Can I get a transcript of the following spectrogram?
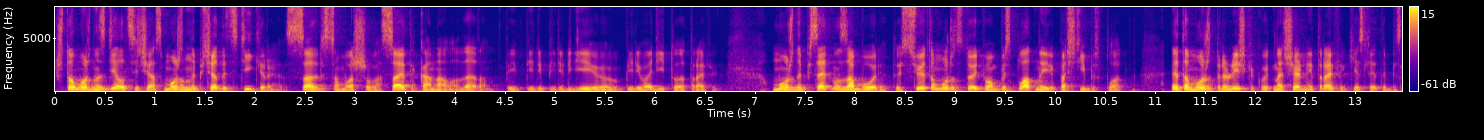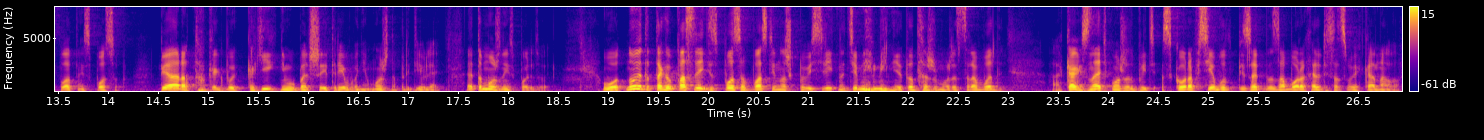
Что можно сделать сейчас? Можно напечатать стикеры с адресом вашего сайта, канала, да, там, переводить туда трафик. Можно писать на заборе. То есть все это может стоить вам бесплатно или почти бесплатно. Это может привлечь какой-то начальный трафик, если это бесплатный способ пиара, то как бы какие к нему большие требования можно предъявлять. Это можно использовать. Вот. Ну, это такой последний способ вас немножко повеселить, но тем не менее это тоже может сработать. А как знать, может быть, скоро все будут писать на заборах адреса своих каналов.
